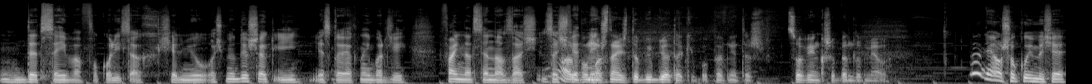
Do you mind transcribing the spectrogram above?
Dead Save'a w okolicach 7-8 dyszek i jest to jak najbardziej fajna cena za, za no, Albo można iść do biblioteki, bo pewnie też co większe będą miały. No nie oszukujmy się,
